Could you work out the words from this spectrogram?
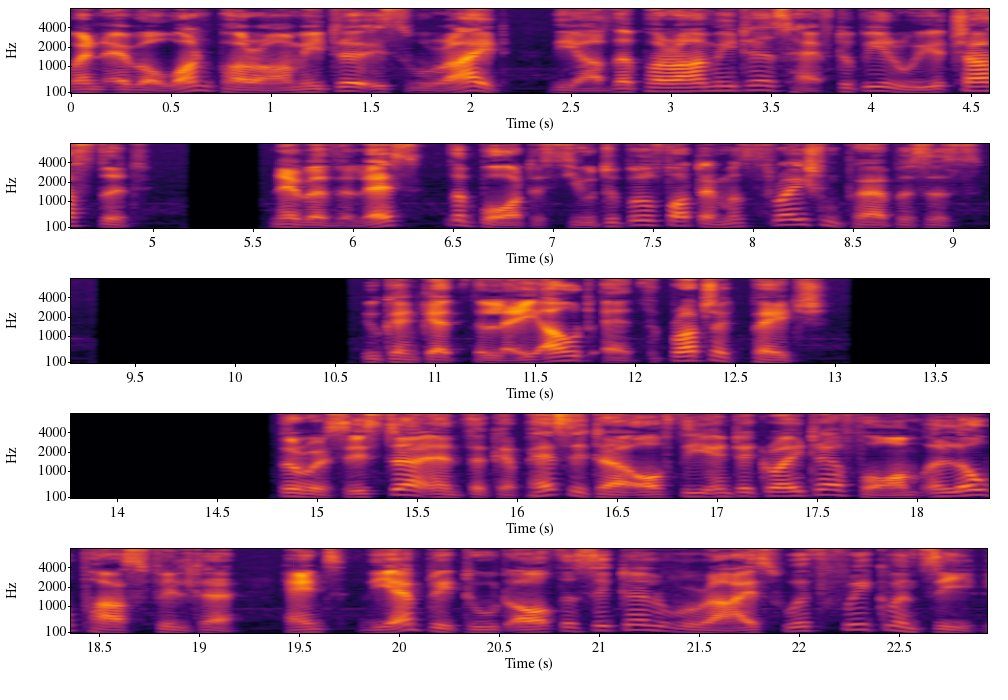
Whenever one parameter is right, the other parameters have to be readjusted. Nevertheless, the board is suitable for demonstration purposes. You can get the layout at the project page. The resistor and the capacitor of the integrator form a low pass filter, hence the amplitude of the signal varies with frequency.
